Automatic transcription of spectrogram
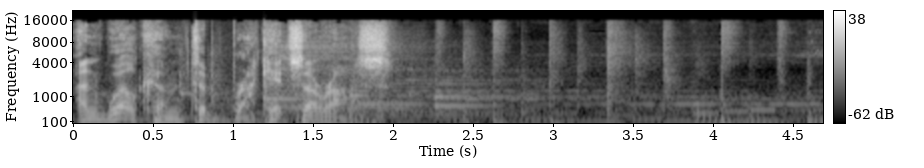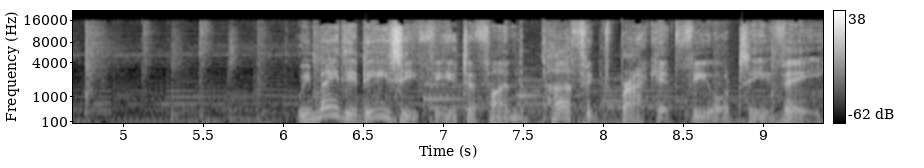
and welcome to Brackets R Us. We made it easy for you to find the perfect bracket for your TV.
